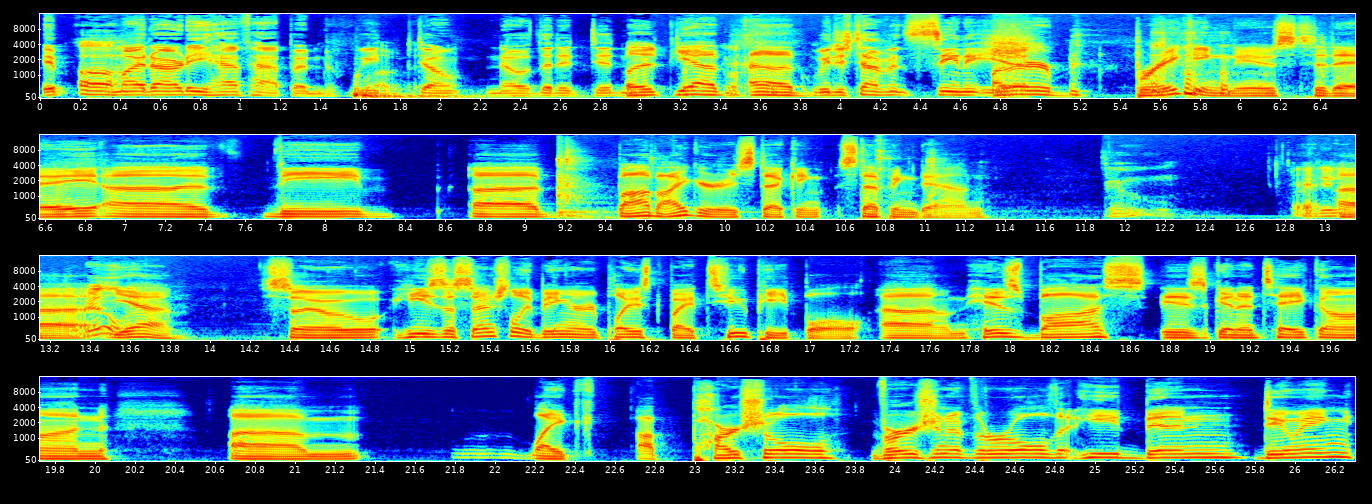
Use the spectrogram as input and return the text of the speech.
It Oh. might already have happened. We don't know that it didn't. But yeah, uh, we just haven't seen it yet. other breaking news today: uh, the uh, Bob Iger is stepping stepping down. Oh, I didn't. Uh, Yeah. So he's essentially being replaced by two people. Um, his boss is going to take on, um, like a partial version of the role that he'd been doing,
